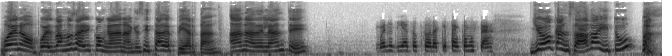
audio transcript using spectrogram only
Bueno, pues vamos a ir con Ana, que sí está despierta. Ana, adelante. Buenos días, doctora. ¿Qué tal? ¿Cómo está? Yo cansada, ¿y tú?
